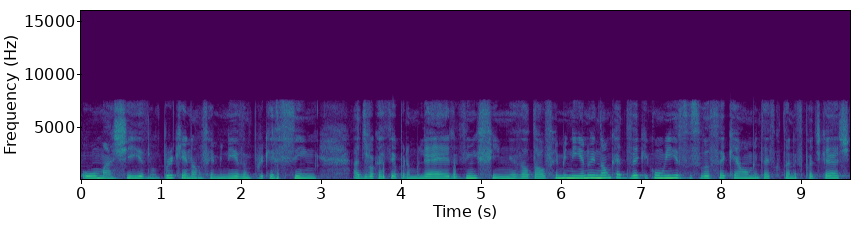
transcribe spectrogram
o machismo, por que não feminismo? Porque sim, advocacia para mulheres, enfim, exaltar o feminino. E não quer dizer que com isso, se você que é homem está escutando esse podcast,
